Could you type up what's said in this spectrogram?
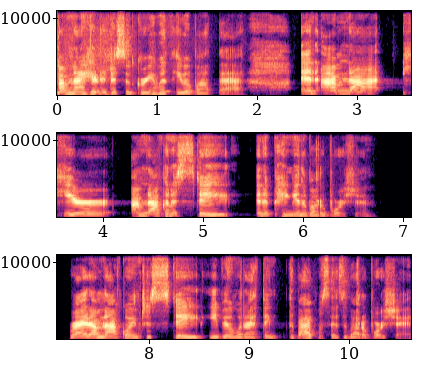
I'm not here to disagree with you about that. And I'm not here I'm not going to state an opinion about abortion, right? I'm not going to state even what I think the Bible says about abortion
